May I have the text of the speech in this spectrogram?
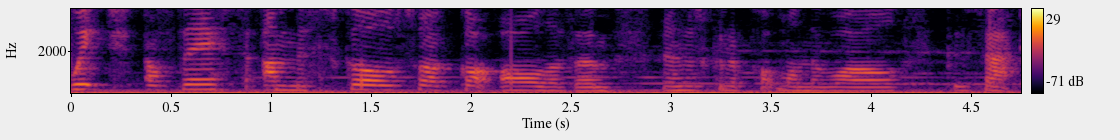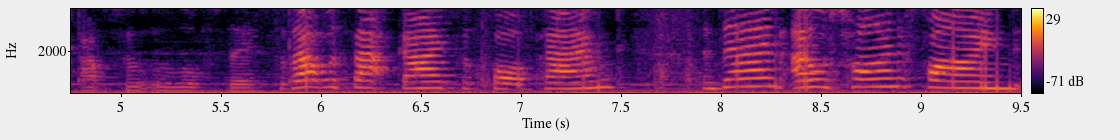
witch of this and the skull. So I've got all of them. And I'm just going to put them on the wall because Zach absolutely loves this. So that was that, guys, for £4. And then I was trying to find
